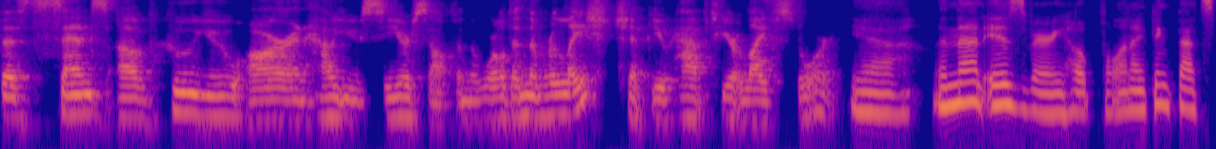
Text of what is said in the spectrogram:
the sense of who you are and how you see yourself in the world and the relationship you have to your life story. Yeah. And that is very hopeful. And I think that's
